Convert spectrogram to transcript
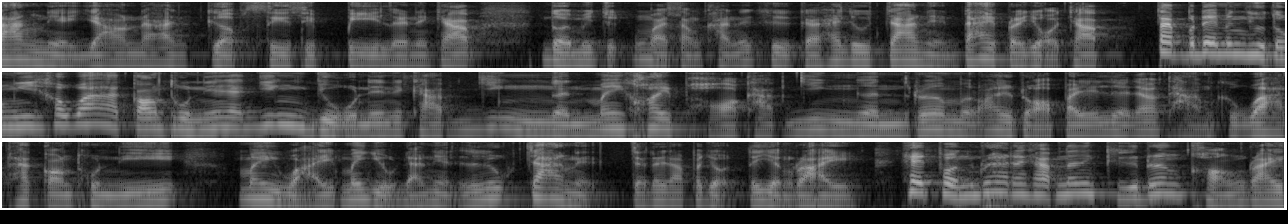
ตั้งเนี่ยยาวนานเกือบ 40 ปีเลยนะครับ โดยมีจุดมุ่งหมายสำคัญก็คือการให้ลูกจ้างเนี่ยได้ประโยชน์ครับแต่ประเด็นมันอยู่ตรงนี้ครับว่ากองทุนนี้ยิ่งอยู่เนี่ยนะครับยิ่งเงินไม่ค่อยพอครับ ยิ่งเงินเริ่มร่อยหรอไปเรื่อยๆแล้วถามคือว่าถ้ากองทุนนี้ไม่ไหวไม่อยู่แล้วเนี่ยลูกจ้างเนี่ยจะได้รับประโยชน์ได้อย่างไร เหตุผลแรกนะครับนั่นคือเรื่องของราย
